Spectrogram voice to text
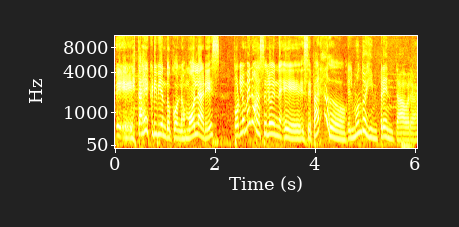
eh, estás escribiendo con los molares, por lo menos hacelo en eh, separado. El mundo es imprenta ahora.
